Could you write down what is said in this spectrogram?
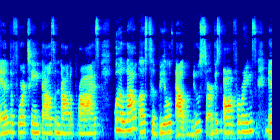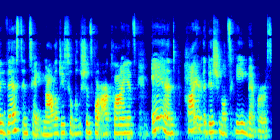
and the $14,000 prize will allow us to build out new service offerings, invest in technology solutions for our clients, and hire additional team members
